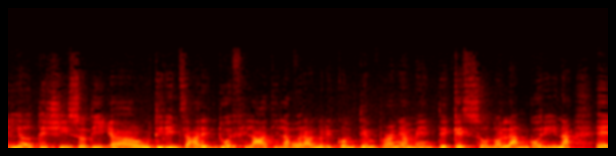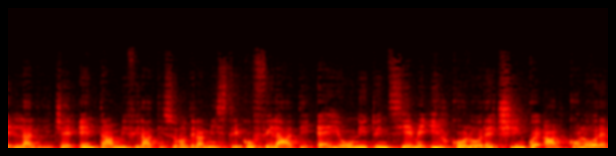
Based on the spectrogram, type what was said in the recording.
io ho deciso di uh, utilizzare due filati lavorandoli contemporaneamente che sono l'angorina e l'alice entrambi i filati sono della mistrico filati e io ho unito insieme il colore 5 al colore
